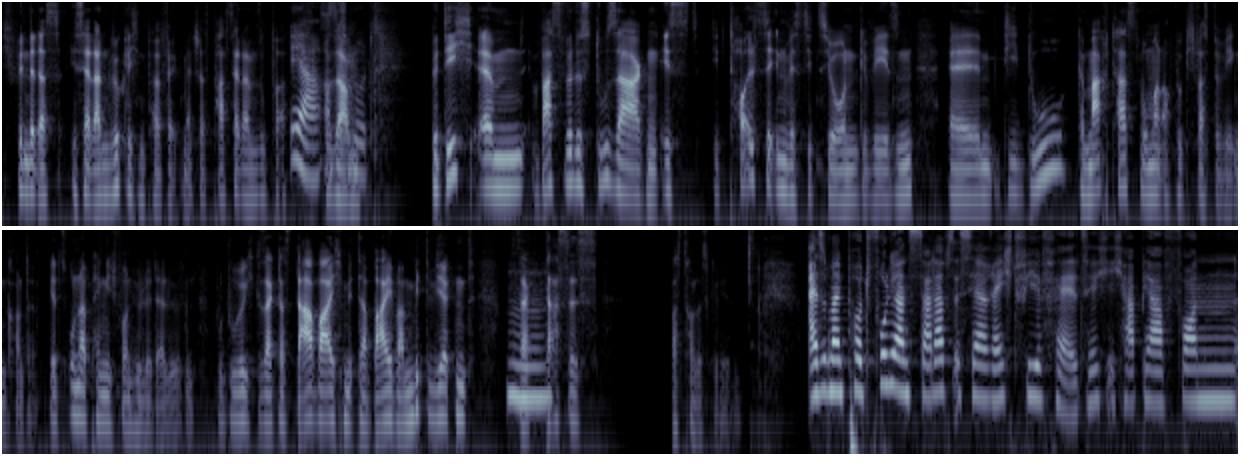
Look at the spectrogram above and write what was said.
ich finde, das ist ja dann wirklich ein Perfect Match, das passt ja dann super ja, zusammen. Absolut. Für dich, ähm, was würdest du sagen, ist die tollste Investition gewesen, ähm, die du gemacht hast, wo man auch wirklich was bewegen konnte? Jetzt unabhängig von Hülle der Löwen, wo du wirklich gesagt hast, da war ich mit dabei, war mitwirkend und mhm. gesagt, das ist was Tolles gewesen. Also mein Portfolio an Startups ist ja recht vielfältig. Ich habe ja von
